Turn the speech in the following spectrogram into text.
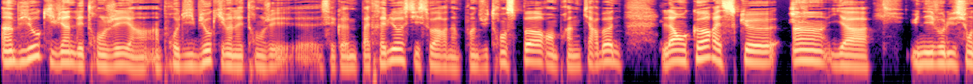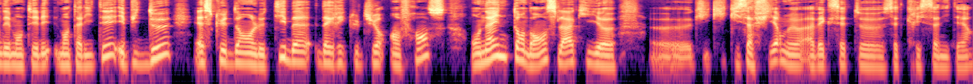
un bio qui vient de l'étranger, un, produit bio qui vient de l'étranger, euh, c'est quand même pas très bio cette histoire d'un point de vue transport, empreinte carbone. Là encore, est-ce que un, il y a une évolution des mentalités, et puis deux, est-ce que dans le type d'agriculture en France, on a une tendance là qui euh, qui, qui, qui s'affirme avec cette cette crise sanitaire?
